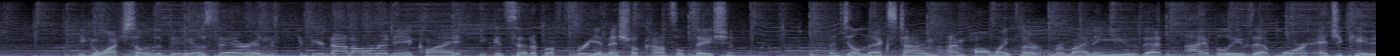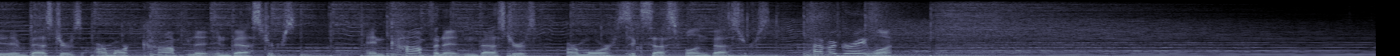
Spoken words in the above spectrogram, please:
You can watch some of the videos there, and if you're not already a client, you can set up a free initial consultation. Until next time, I'm Paul Winkler, reminding you that I believe that more educated investors are more confident investors, and confident investors are more successful investors. Have a great one.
